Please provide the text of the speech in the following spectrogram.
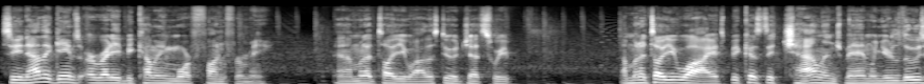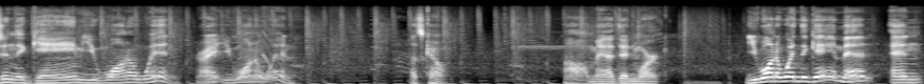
See, now the game's already becoming more fun for me. And I'm to tell you why. Let's do a jet sweep. I'm to tell you why. It's because the challenge, man, when you're losing the game, you want to win, right? You want to win. Let's go. Oh man, that didn't work. You want to win the game, man. And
